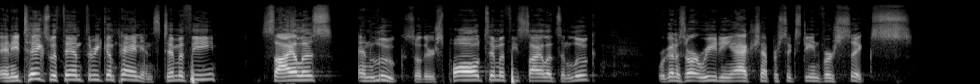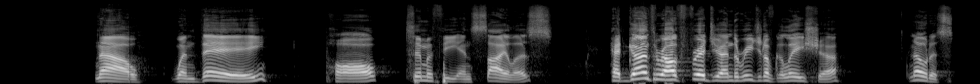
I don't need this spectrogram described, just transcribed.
And he takes with him three companions Timothy, Silas, and Luke. So there's Paul, Timothy, Silas, and Luke. We're going to start reading Acts chapter 16, verse 6. Now, when they, Paul, Timothy, and Silas, had gone throughout Phrygia and the region of Galatia, notice,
